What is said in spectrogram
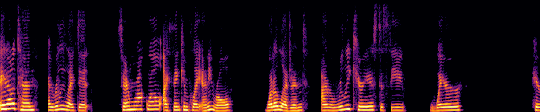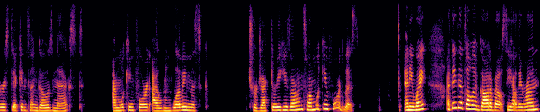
8 out of 10. I really liked it. Sam Rockwell, I think, can play any role. What a legend. I'm really curious to see where Harris Dickinson goes next. I'm looking forward. I'm loving this trajectory he's on, so I'm looking forward to this. Anyway, I think that's all I've got about See How They Run.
